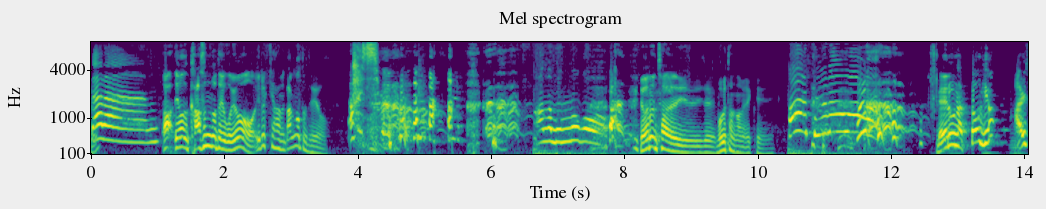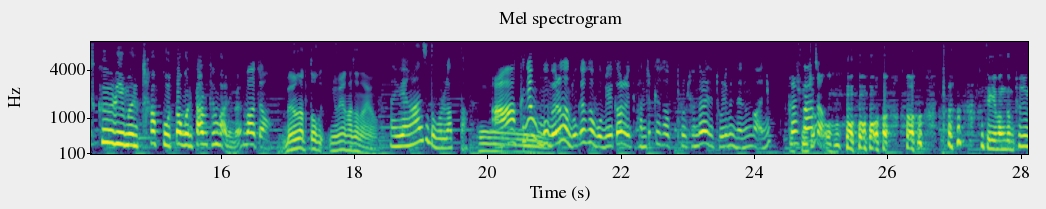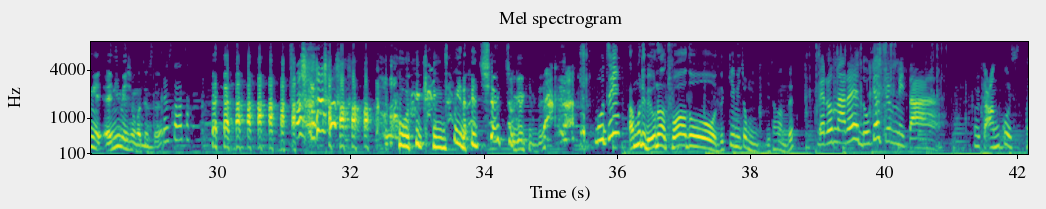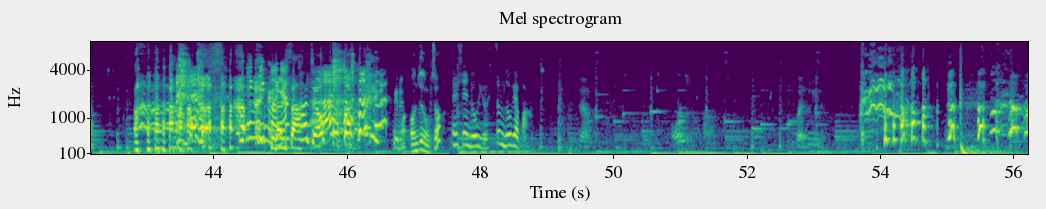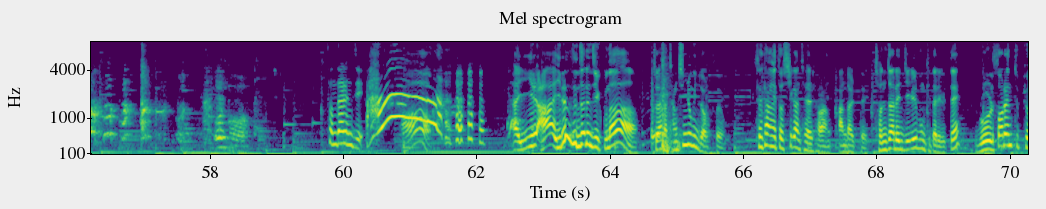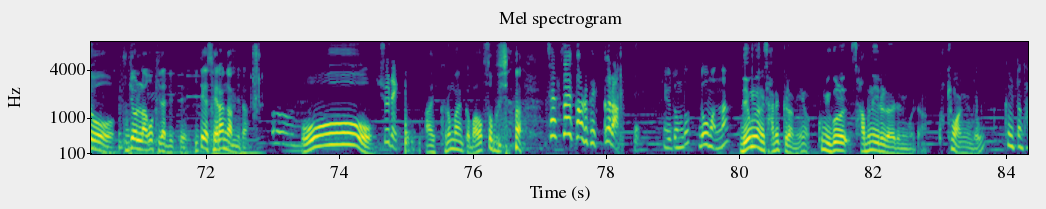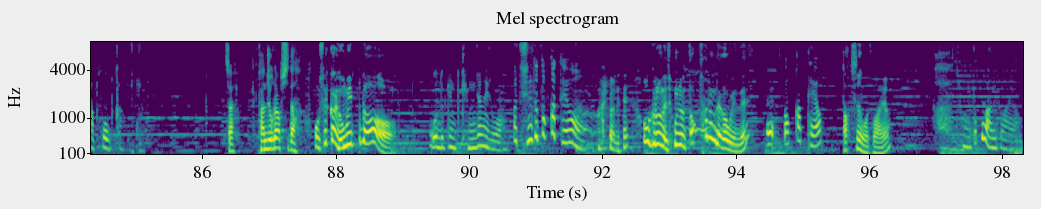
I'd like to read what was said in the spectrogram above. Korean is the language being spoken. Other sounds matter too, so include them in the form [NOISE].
짜란! 아 이건 가슴도 되고요. 이렇게 하면 딴 것도 돼요. 아씨. 아, 나 못 먹어. [LAUGHS] 여름철 이제 목욕탕 가면 이렇게 [LAUGHS] 메로나 떡이요? 아이스크림은 차갑고 떡은 따뜻한 거 아닌가요? 맞아. 메로나 떡 유행하잖아요. 나 유행하는지도 몰랐다. 아 그냥 뭐 메로나 녹여서 뭐 밀가루 이렇게 반죽해서 돌, 전자레인지 돌리면 되는 거 아님? 그럴싸하죠? [LAUGHS] 되게 방금 표정이 애니메이션 같았어요. 그럴싸하죠? [LAUGHS] 오늘 굉장히 나의 취향 저격인데? 뭐지? 아무리 매운맛 좋아도 느낌이 좀 이상한데? 메로나를 녹여줍니다. 이렇게 안고 있을까? [LAUGHS] 펭귄 마냥? 그럴싸하죠? [LAUGHS] 어, 언제 녹죠? 열심히 녹이고 좀 녹여봐. 수야. 오른쪽 갔다. 왼쪽인데. 오른쪽. 전자레인지. 아! 아, 아, 이, 아 이래서 전자레인지 있구나 저 약간 장신용인 줄 알았어요 세상에서 시간 제일 잘 안 갈 때 전자레인지 1분 기다릴 때 롤 서렌 투표 부결나고 기다릴 때 이때가 제일 안 갑니다 오 슈렉. 아이 그런 말 하니까 맛없어 보이잖아 찹쌀가루 100g. 이 정도? 너무 많나? 내용량이 400g이에요. 그럼 이걸 4분의 1을 넣어야 되는 거잖아. 그렇게 많이 넣는다고? 그럼 일단 다 부어보자. 자 반죽을 합시다 어, 색깔이 너무 이쁘다. 오 느낌 굉장히 좋아. 아 진짜 똑같아요. 그러네. 어, 그러네. 점점 떡처럼 돼가고 있네? 어, 똑같아요? 딱 치는 거 좋아해요? 저는 조금 안 좋아요.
